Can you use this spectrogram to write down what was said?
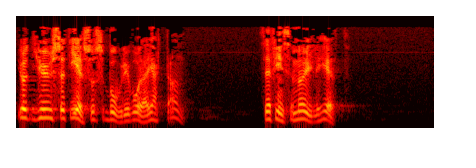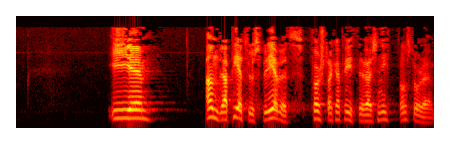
Jo ljuset Jesus bor i våra hjärtan. Så det finns en möjlighet. I eh, andra Petrusbrevets första kapitel vers 19 står det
